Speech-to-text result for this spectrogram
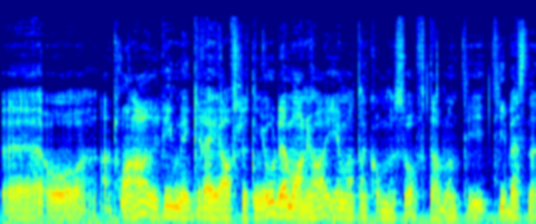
eh, og jeg tror han har en rimelig grei avslutning. Jo, det må han jo ha, i og med at han kommer så ofte blant de ti beste.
